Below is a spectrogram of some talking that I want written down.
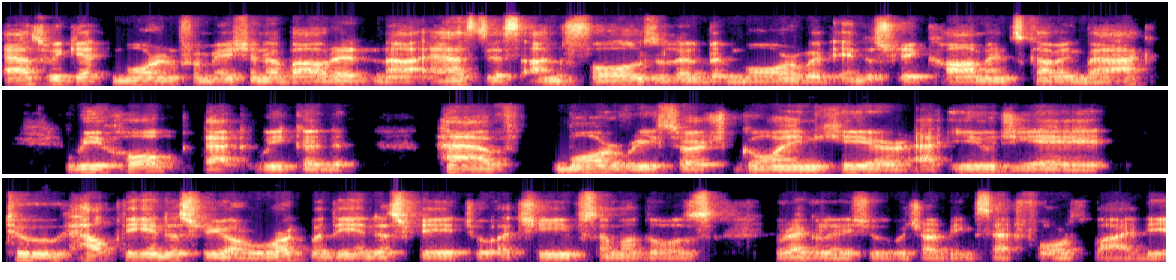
as we get more information about it now as this unfolds a little bit more with industry comments coming back we hope that we could have more research going here at uga to help the industry or work with the industry to achieve some of those regulations which are being set forth by the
